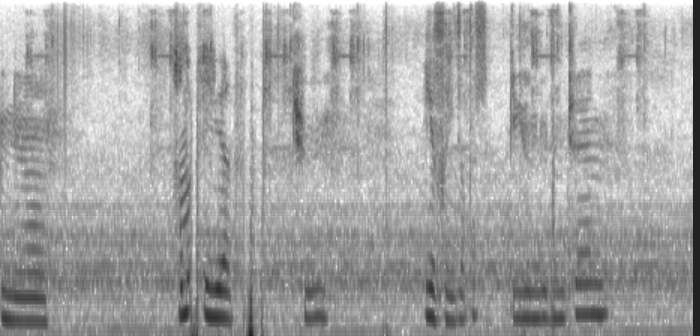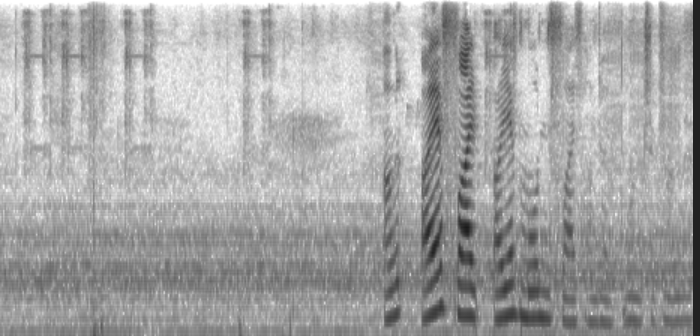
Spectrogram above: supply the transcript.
No, How much do you have? two, You have three droppers. three hundred and ten. I I have five. I have more than 500. More than 600.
